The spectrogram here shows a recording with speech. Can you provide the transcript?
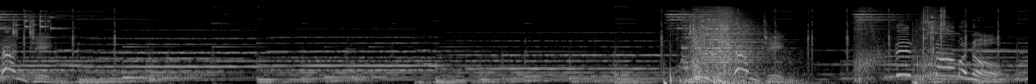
Enchanting! Enchanting! Phenomenal!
